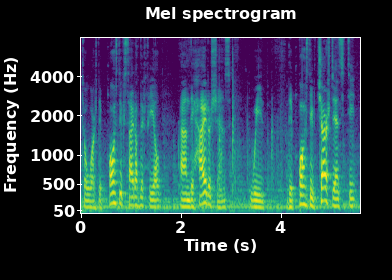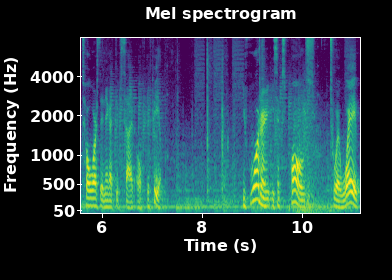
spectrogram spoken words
towards the positive side of the field and the hydrogens with the positive charge density towards the negative side of the field. If water is exposed to a wave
